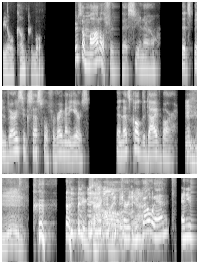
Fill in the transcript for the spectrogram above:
feel comfortable There's a model for this, you know, that's been very successful for very many years, and that's called the dive bar. hmm exactly Where Yeah. you go in and you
